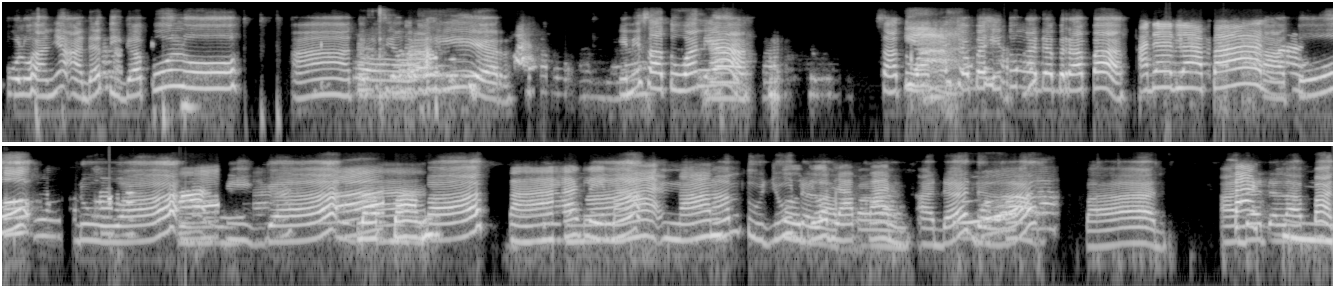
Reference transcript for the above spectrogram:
puluhannya ada 30. Ah, terus yang terakhir. Ini satuan ya. Satuannya coba hitung ada berapa? Ada delapan. Satu, dua, tiga, Delapan. empat, Empat, lima, enam, tujuh, delapan. Ada delapan. Ada delapan.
